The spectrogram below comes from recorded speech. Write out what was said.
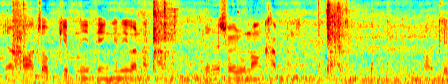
เดี๋ยวขอจบคลิปนี้เพลงแค่นี้ก่อนนะครับ เดี๋ยวจะช่วยลุงน้องขับกันโอเค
